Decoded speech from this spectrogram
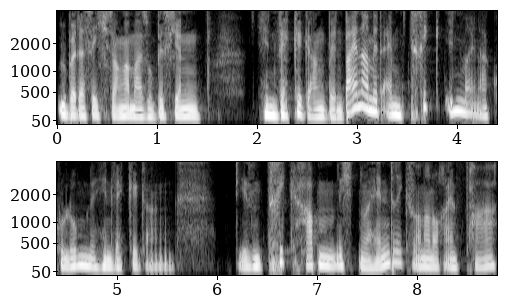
über das ich, sagen wir mal, so ein bisschen hinweggegangen bin. Beinahe mit einem Trick in meiner Kolumne hinweggegangen. Diesen Trick haben nicht nur Hendrik, sondern auch ein paar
